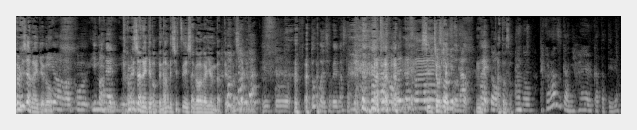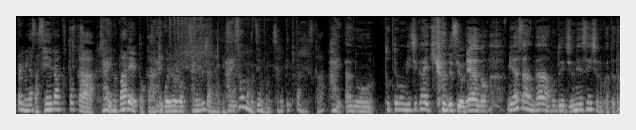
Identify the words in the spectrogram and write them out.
ダメじゃないけど。い、やこう今ダメじゃないけどってなんで出演者側が言うんだって話だけど。えっ、とどこまで喋りましたっけ？ごめんなさい。身長100そうですか。うん。はい。あとあどうぞ。あの宝塚に入られる方ってやっぱり皆さん声楽とか、はい。あのバレエとか、はい。結構いろいろされるじゃないですか、はい。そういうのも全部されてきたんですか？はい。あのとっても短い期間ですよね。あの皆さんが本当に10年選手の方だった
